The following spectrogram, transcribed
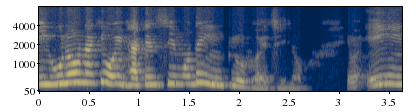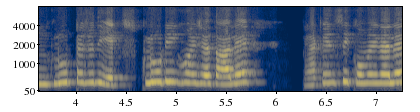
এইগুলোও নাকি ওই ভ্যাকেন্সির মধ্যে ইনক্লুড হয়েছিল। এবার এই ইনক্লুডটা যদি এক্সক্লুডিং হয়ে যায়, তাহলে ভ্যাকেন্সি কমে গেলে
